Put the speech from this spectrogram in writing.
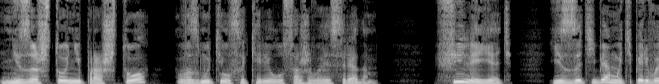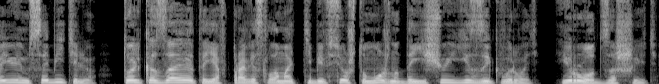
«Ни за что, ни про что?» — возмутился Кирилл, усаживаясь рядом. «Филя, ять, из-за тебя мы теперь воюем с обителю. Только за это я вправе сломать тебе все, что можно, да еще и язык вырвать, и рот зашить».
